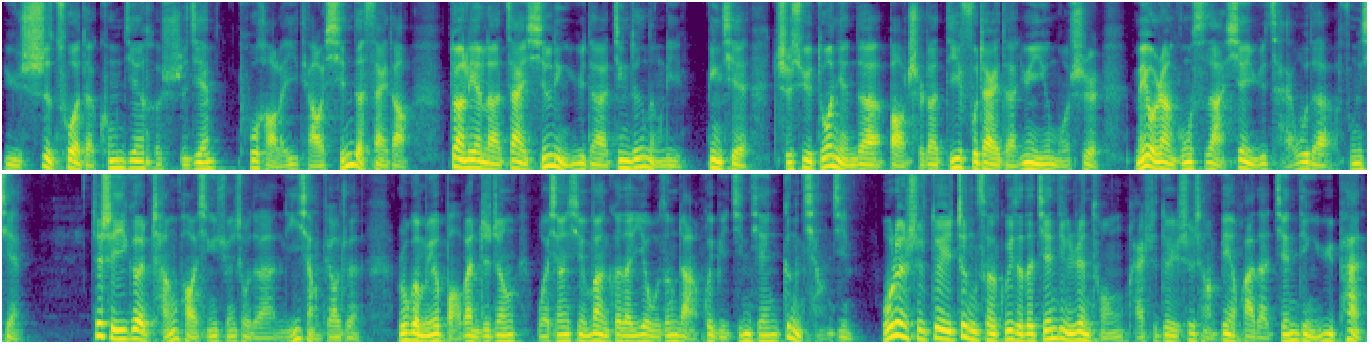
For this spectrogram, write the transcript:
与试错的空间和时间，铺好了一条新的赛道，锻炼了在新领域的竞争能力，并且持续多年的保持了低负债的运营模式，没有让公司啊陷于财务的风险。这是一个长跑型选手的理想标准。如果没有保万之争，我相信万科的业务增长会比今天更强劲。无论是对政策规则的坚定认同，还是对市场变化的坚定预判，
